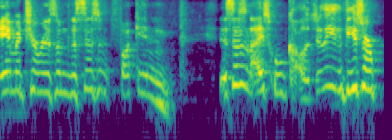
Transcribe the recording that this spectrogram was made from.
amateurism. This isn't fucking. This isn't high school, college. These are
